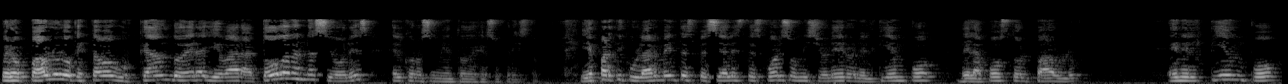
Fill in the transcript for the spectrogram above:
Pero Pablo lo que estaba buscando era llevar a todas las naciones el conocimiento de Jesucristo. Y es particularmente especial este esfuerzo misionero en el tiempo del apóstol Pablo, en el tiempo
